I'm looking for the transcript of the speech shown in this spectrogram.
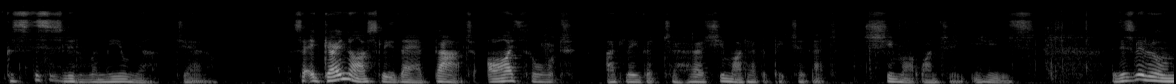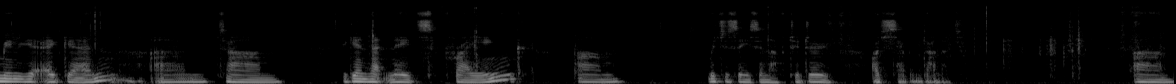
Because this is little Amelia journal. So it'd go nicely there, but I thought I'd leave it to her. She might have a picture that she might want to use. But this little Amelia again, and um, again that needs fraying, um, which is easy enough to do. I just haven't done it. Um,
